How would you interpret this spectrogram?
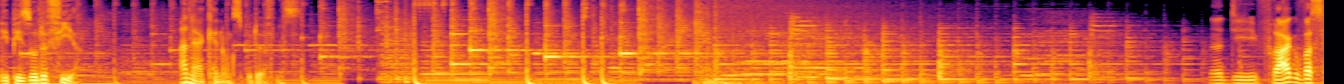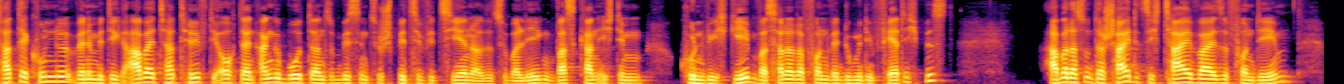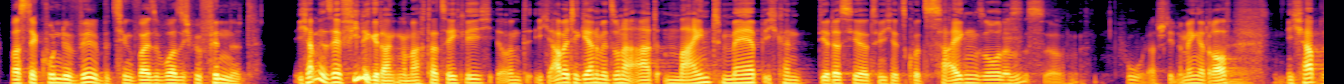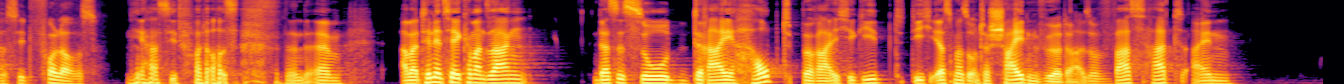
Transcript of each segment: Episode 4. Anerkennungsbedürfnis. Ne, die Frage, was hat der Kunde, wenn er mit dir gearbeitet hat, hilft dir auch, dein Angebot dann so ein bisschen zu spezifizieren, also zu überlegen, was kann ich dem Kunden wirklich geben, was hat er davon, wenn du mit ihm fertig bist. Aber das unterscheidet sich teilweise von dem, was der Kunde will, beziehungsweise wo er sich befindet. Ich habe mir sehr viele Gedanken gemacht tatsächlich und ich arbeite gerne mit so einer Art Mindmap. Ich kann dir das hier natürlich jetzt kurz zeigen. So, das mhm. ist, äh, puh, da steht eine Menge drauf. Ich habe, das sieht voll aus. Ja, sieht voll aus. Und, ähm, aber tendenziell kann man sagen, dass es so drei Hauptbereiche gibt, die ich erstmal so unterscheiden würde. Also was hat ein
